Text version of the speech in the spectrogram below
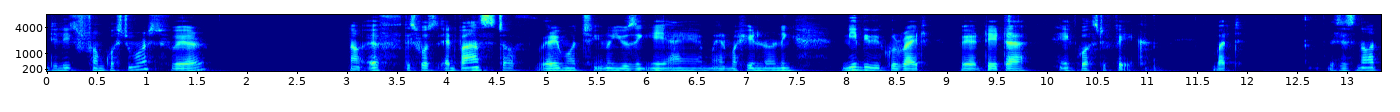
delete from customers where now if this was advanced stuff very much you know using AI and machine learning maybe we could write where data equals to fake. But this is not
